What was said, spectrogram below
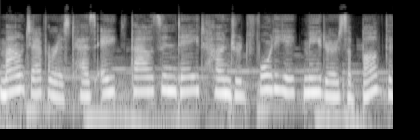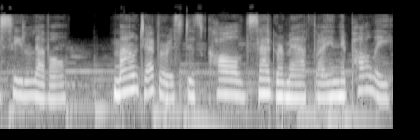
Mount Everest has 8,848 meters above the sea level. Mount Everest is called Sagarmatha in Nepali.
